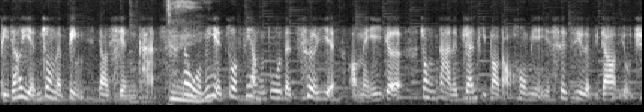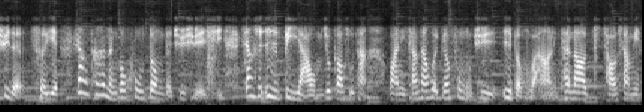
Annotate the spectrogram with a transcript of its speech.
比较严重的病要先看。那我们也做非常多的测验哦，每一个重大的专题报道后面也设计了比较有趣的测验，让他能够互动的去学习，像是日币啊，我们就告诉他，哇，你常常会跟父母去日本玩啊，你看到纸钞上面，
